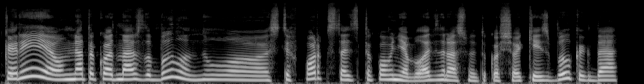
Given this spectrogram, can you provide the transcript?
скорее, у меня такое однажды было, но с тех пор, кстати, такого не было. Один раз у меня такой все кейс был, когда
